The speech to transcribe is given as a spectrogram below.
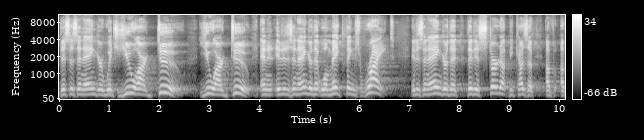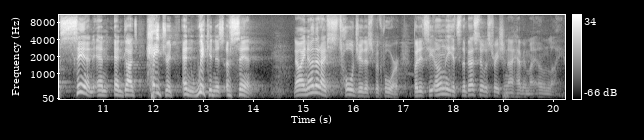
This is an anger which you are due. You are due. And it is an anger that will make things right. It is an anger that, that is stirred up because of, of, of sin and, and God's hatred and wickedness of sin. Now, I know that I've told you this before, but it's the only, it's the best illustration I have in my own life.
